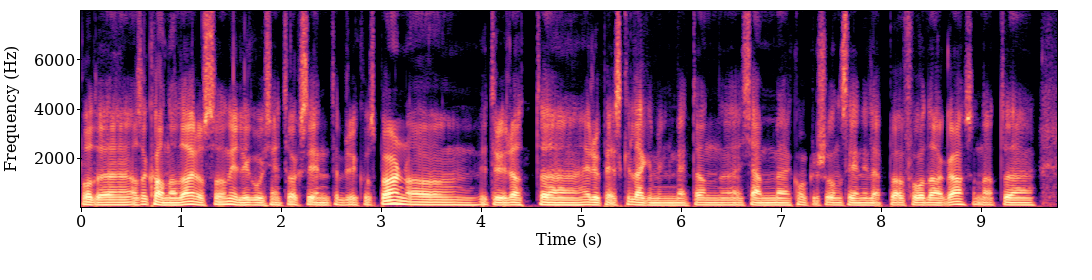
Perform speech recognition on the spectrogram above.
både, altså Canada har også nylig godkjent vaksinen til bruk hos barn, og vi tror at uh, europeiske legemiddelmyndighetene kommer med konklusjonen sin i løpet av få dager. sånn at, uh,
